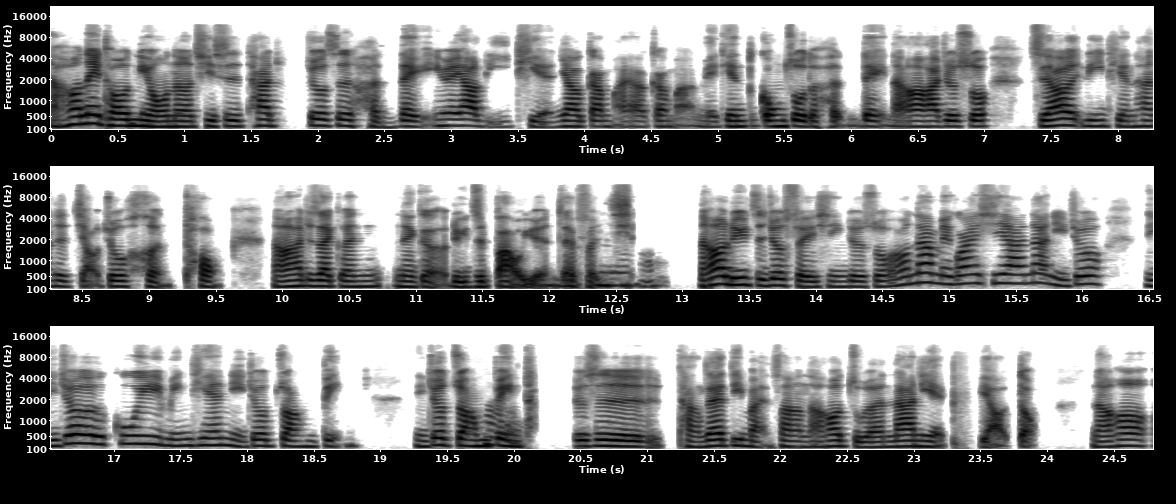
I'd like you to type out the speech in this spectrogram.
然后那头牛呢，其实它。就是很累，因为要犁田，要干嘛要干嘛，每天工作的很累。然后他就说，只要犁田，他的脚就很痛。然后他就在跟那个驴子抱怨，在分享。然后驴子就随心就说：“哦，那没关系啊，那你就你就故意明天你就装病，你就装病，就是躺在地板上，然后主人拉你也不要动。然后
